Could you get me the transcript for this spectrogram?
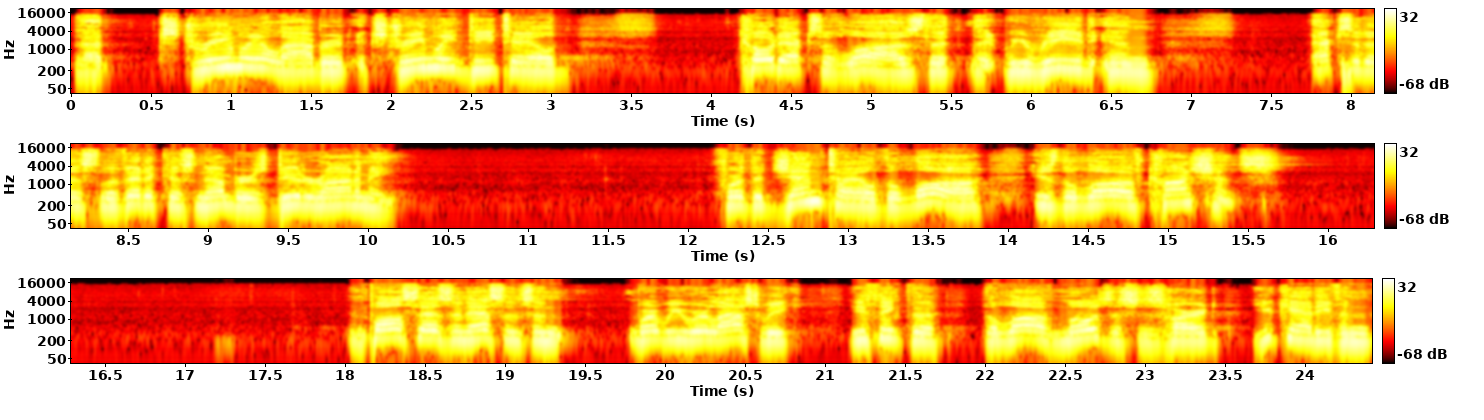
that extremely elaborate, extremely detailed codex of laws that, that we read in Exodus, Leviticus, Numbers, Deuteronomy. For the Gentile, the law is the law of conscience. And Paul says, in essence, and where we were last week, you think the, the law of Moses is hard, you can't even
